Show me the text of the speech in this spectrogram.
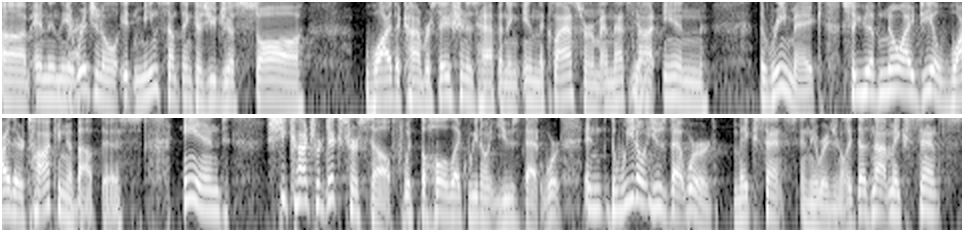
Um, and in the Right. original, it means something because you just saw why the conversation is happening in the classroom, and that's not in the remake. So you have no idea why they're talking about this. And she contradicts herself with the whole like we don't use that word. And the we don't use that word makes sense in the original. It does not make sense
